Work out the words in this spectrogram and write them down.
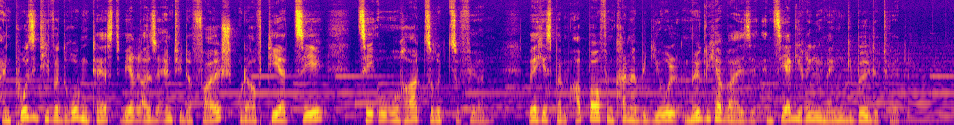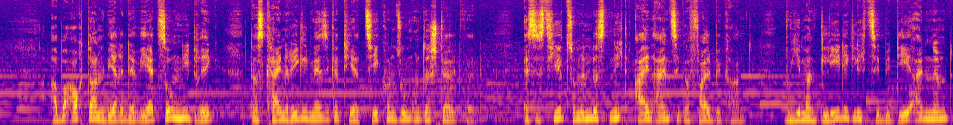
Ein positiver Drogentest wäre also entweder falsch oder auf THC-COOH zurückzuführen, welches beim Abbau von Cannabidiol möglicherweise in sehr geringen Mengen gebildet wird. aber auch dann wäre der Wert so niedrig, dass kein regelmäßiger THC-Konsum unterstellt wird. Es ist hier zumindest nicht ein einziger Fall bekannt, wo jemand lediglich CBD einnimmt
